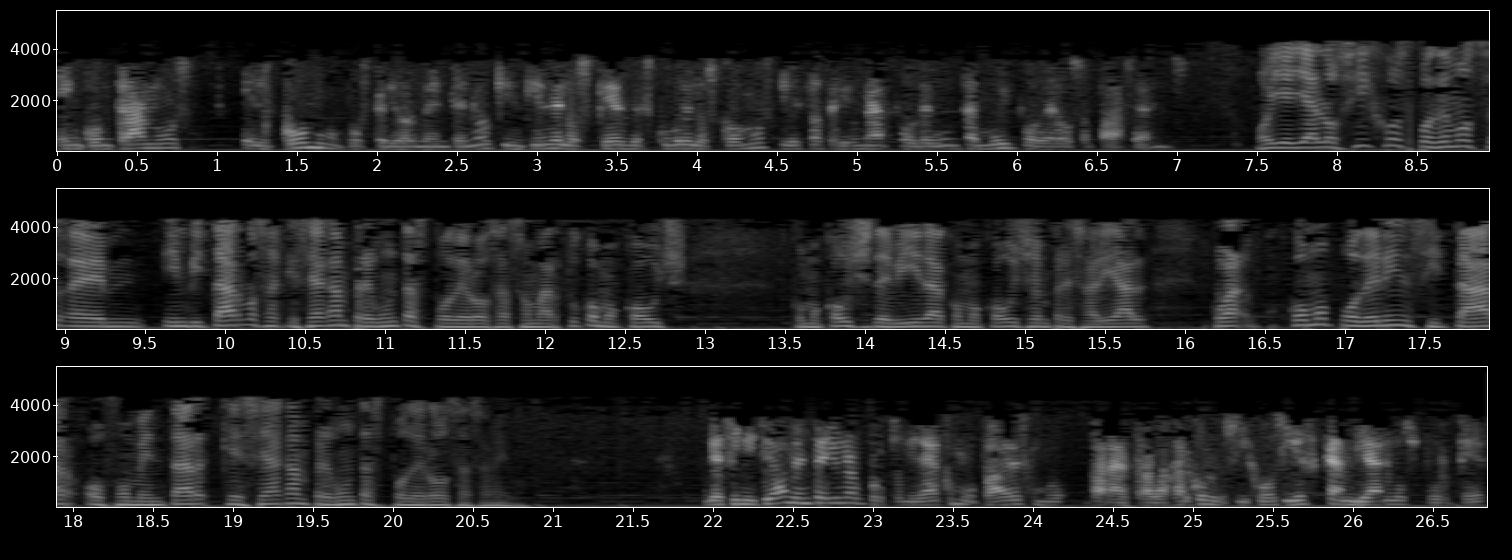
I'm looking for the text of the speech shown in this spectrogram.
encontramos el cómo posteriormente, ¿no? Quien tiene los qué descubre los cómo y esta sería una pregunta muy poderosa para hacernos. Oye, y a los hijos podemos eh, invitarlos a que se hagan preguntas poderosas, Omar, tú como coach como coach de vida, como coach empresarial, cómo poder incitar o fomentar que se hagan preguntas poderosas, amigo. Definitivamente hay una oportunidad como padres como para trabajar con los hijos y es cambiar los porqués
